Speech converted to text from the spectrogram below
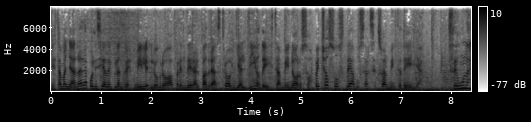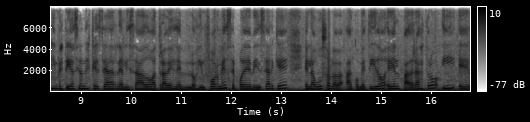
Esta mañana la policía del Plan 3000 logró aprender al padrastro y al tío de esta menor sospechosos de abusar sexualmente de ella. Según las investigaciones que se ha realizado a través de los informes, se puede evidenciar que el abuso lo ha cometido el padrastro y eh,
